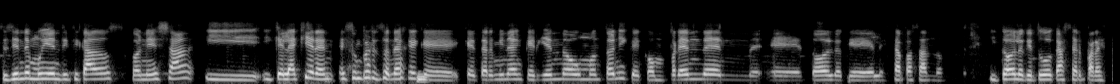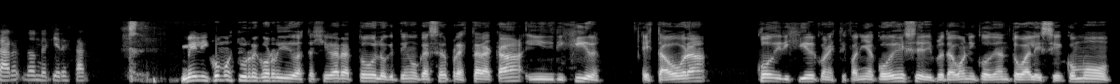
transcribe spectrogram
se sienten muy identificados con ella y, y que la quieren. Es un personaje que, que terminan queriendo un montón y que comprenden eh, todo lo que le está pasando y todo lo que tuvo que hacer para estar donde quiere estar. Meli, ¿cómo es tu recorrido hasta llegar a todo lo que tengo que hacer para estar acá y dirigir esta obra, co-dirigir con Estefanía Coese, el protagónico de Anto Valese? ¿Cómo,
